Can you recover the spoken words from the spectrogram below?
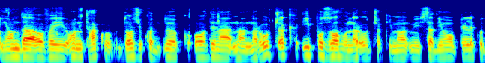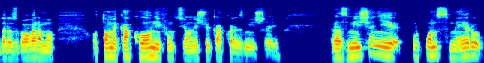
I onda ovaj, oni tako dođu kod, ovde na, na, na ručak i pozovu na ručak. I mi sad imamo priliku da razgovaramo o tome kako oni funkcionišu i kako razmišljaju. Razmišljanje je u tom smeru,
